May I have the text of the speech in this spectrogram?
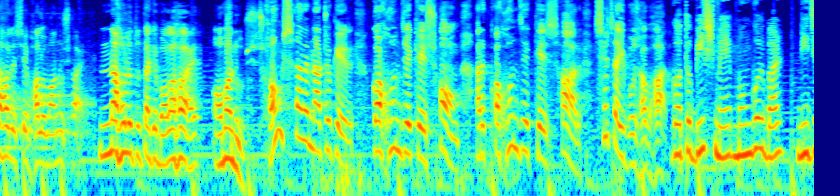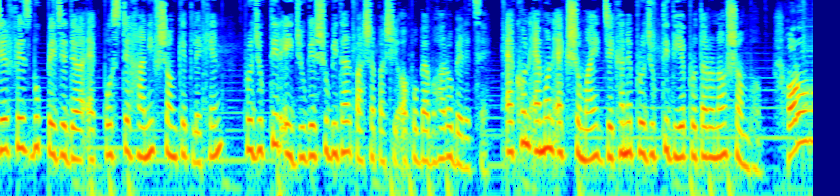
তাহলে সে ভালো মানুষ হয়। না হলে তো তাকে বলা হয় অমানুষ। সংসার নাটকের কখন যে কে সং আর কখন যে কে সার সেটাই বোঝা ভার। গত বিশ মে মঙ্গলবার নিজের ফেসবুক পেজে দেওয়া এক পোস্টে হানিফ সংকেত লেখেন প্রযুক্তির এই যুগে সুবিধার পাশাপাশি অপব্যবহারও বেড়েছে। এখন এমন এক সময় যেখানে প্রযুক্তি দিয়ে প্রতারণাও সম্ভব। সরম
